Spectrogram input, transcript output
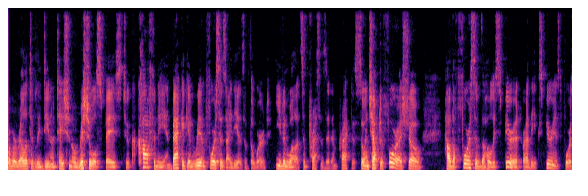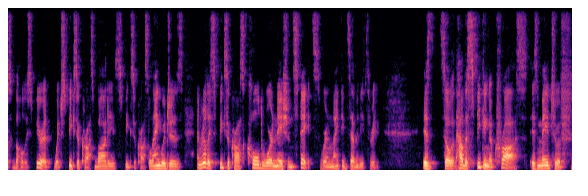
from a relatively denotational ritual space to cacophony and back again reinforces ideas of the word, even while it suppresses it in practice. So in chapter four, I show how the force of the Holy Spirit, or the experienced force of the Holy Spirit, which speaks across bodies, speaks across languages, and really speaks across Cold War nation states. We're in 1973 is so how the speaking across is made to f-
